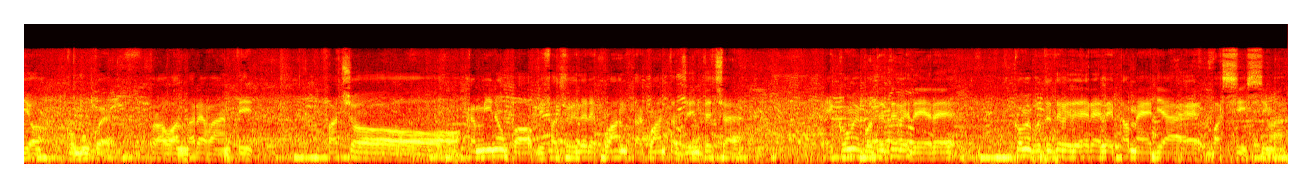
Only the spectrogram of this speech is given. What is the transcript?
io comunque provo ad andare avanti, faccio, cammino un po', vi faccio vedere quanta, quanta gente c'è e come potete vedere, come potete vedere l'età media è bassissima,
